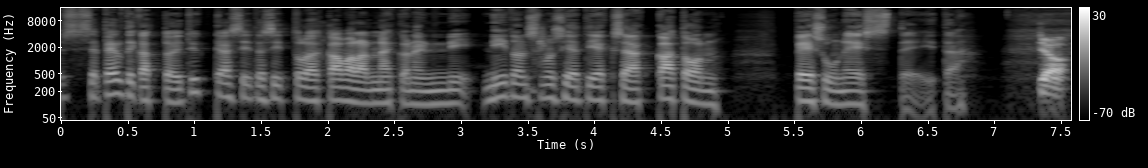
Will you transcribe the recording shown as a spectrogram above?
se peltikatto ei tykkää siitä, sitten tulee kavalan näköinen, niin niitä on semmoisia, tieksää, katon pesun esteitä. Joo.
